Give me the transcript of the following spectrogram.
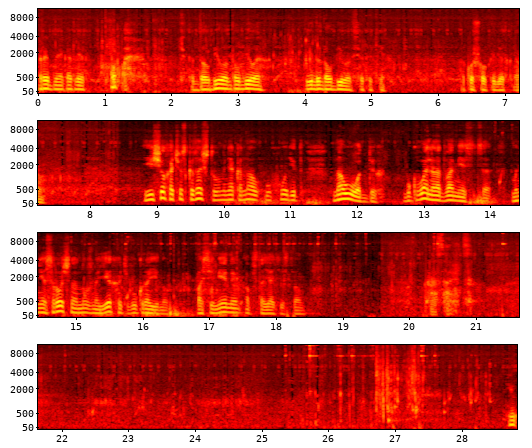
рыбные котлеты. Опа! Что-то долбила, долбила и додолбила все-таки. Окушок идет к нам. И еще хочу сказать, что у меня канал уходит на отдых. Буквально на два месяца. Мне срочно нужно ехать в Украину по семейным обстоятельствам. Красавец. И,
